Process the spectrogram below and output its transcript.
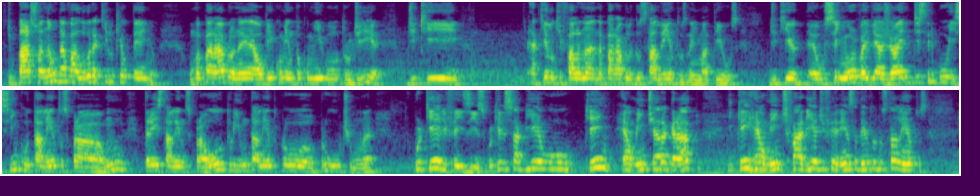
e passo a não dar valor àquilo que eu tenho. Uma parábola, né, alguém comentou comigo outro dia de que aquilo que fala na, na parábola dos talentos né, em Mateus de que é, o senhor vai viajar ele distribui cinco talentos para um, três talentos para outro e um talento para o último, né? Por que ele fez isso? Porque ele sabia o quem realmente era grato e quem realmente faria a diferença dentro dos talentos.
